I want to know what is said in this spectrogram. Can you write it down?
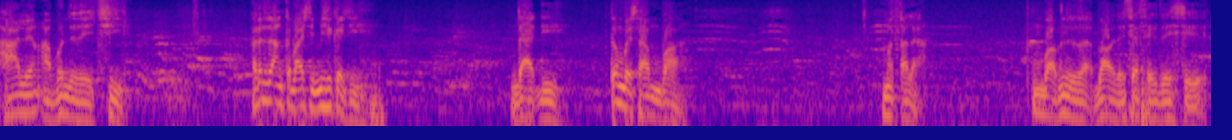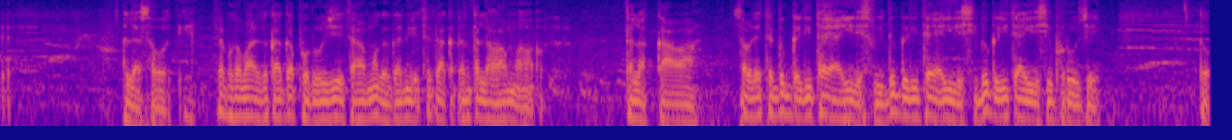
halin abin da zai ci. Har da an ka ba shi mishikaci daɗi don bai samu ba. Matsala. Kuma ba abin da ba da ce sai dai ce Allah sauƙi sai baka ma da kaga furoji ta maga gani ita ta kaɗan tallafa ma talakawa. Saboda ita duk gari ta yayi da su duk gari ta yayi da shi duk gari ta yayi da shi furoje to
